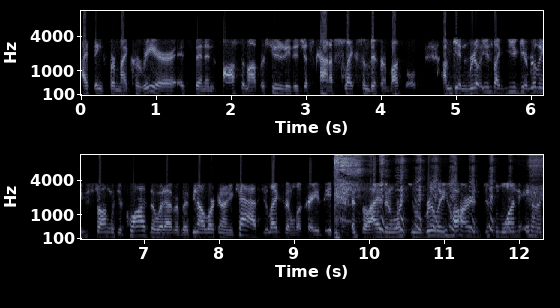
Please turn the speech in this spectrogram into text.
I think for my career, it's been an awesome opportunity to just kind of flex some different muscles. I'm getting real. It's like you get really strong with your quads or whatever, but if you're not working on your calves, your legs gonna look crazy. And so I've been working really hard in just one area.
